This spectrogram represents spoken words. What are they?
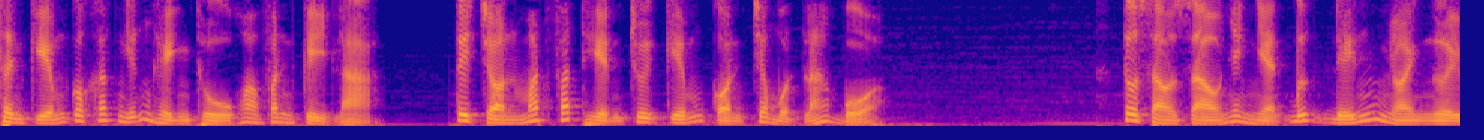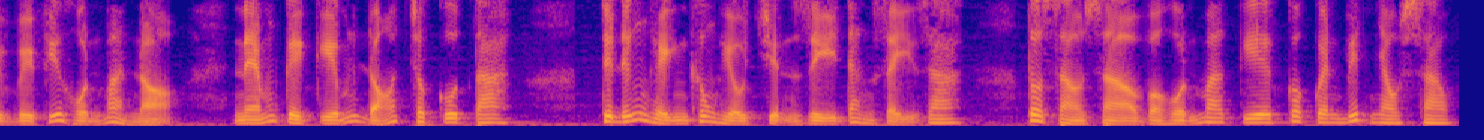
thân kiếm có khắc những hình thù hoa văn kỳ lạ. Tôi tròn mắt phát hiện chui kiếm còn trong một lá bùa. Tôi xào xào nhanh nhẹn bước đến nhòi người về phía hồn ma nọ, ném cây kiếm đó cho cô ta. Tôi đứng hình không hiểu chuyện gì đang xảy ra. Tôi xào xào và hồn ma kia có quen biết nhau sao?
